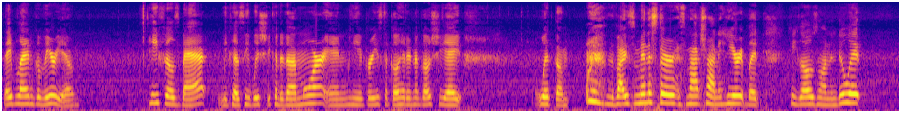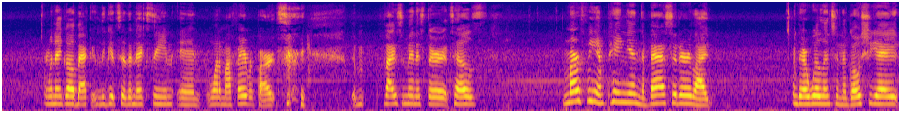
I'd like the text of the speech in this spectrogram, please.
they blame Gaviria. He feels bad because he wished he could have done more, and he agrees to go ahead and negotiate with them. the vice minister is not trying to hear it, but he goes on and do it. When they go back and get to the next scene, and one of my favorite parts, the vice minister tells Murphy and Pinion, the ambassador, like they're willing to negotiate.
